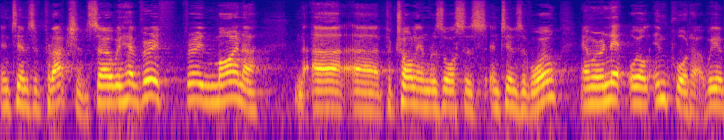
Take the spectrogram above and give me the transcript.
in terms of production. So we have very, very minor petroleum resources in terms of oil, and we're a net oil importer. We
